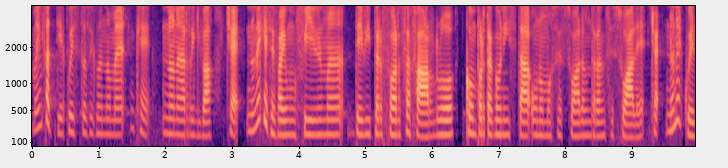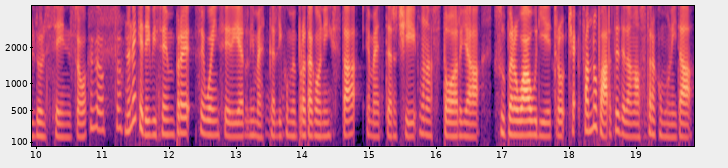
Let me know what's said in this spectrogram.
Ma infatti è questo secondo me che non arriva. Cioè, non è che se fai un film devi per forza farlo con protagonista un omosessuale, un transessuale. Cioè, non è quello il senso. Esatto. Non è che devi sempre, se vuoi inserirli, metterli come protagonista e metterci una storia super wow dietro. Cioè, fanno parte della nostra comunità.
